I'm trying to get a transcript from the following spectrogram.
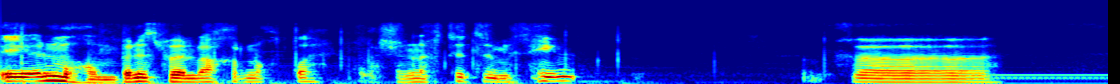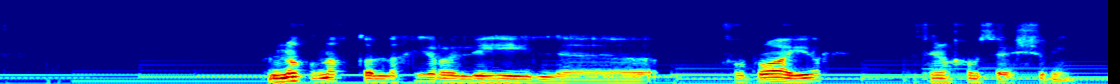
اي المهم بالنسبة لآخر نقطة عشان نختتم الحين ف النق- النقطة الأخيرة اللي هي فبراير 2025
